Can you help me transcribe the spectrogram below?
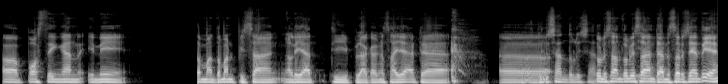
eh, postingan ini teman-teman bisa ngelihat di belakang saya ada Eh, tulisan-tulisan. tulisan-tulisan Ya. dan seterusnya itu ya.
